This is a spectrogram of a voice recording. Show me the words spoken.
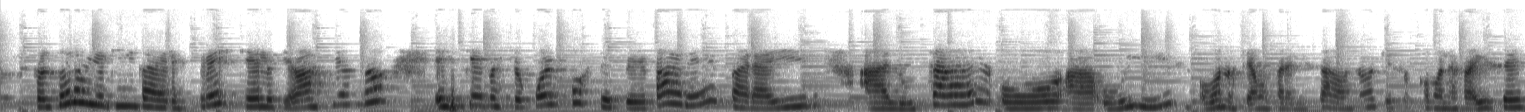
del cortisol, toda la bioquímica del estrés que lo que va haciendo es que nuestro cuerpo se prepare para ir a luchar o a huir o nos quedamos paralizados, ¿no? Que son como las raíces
